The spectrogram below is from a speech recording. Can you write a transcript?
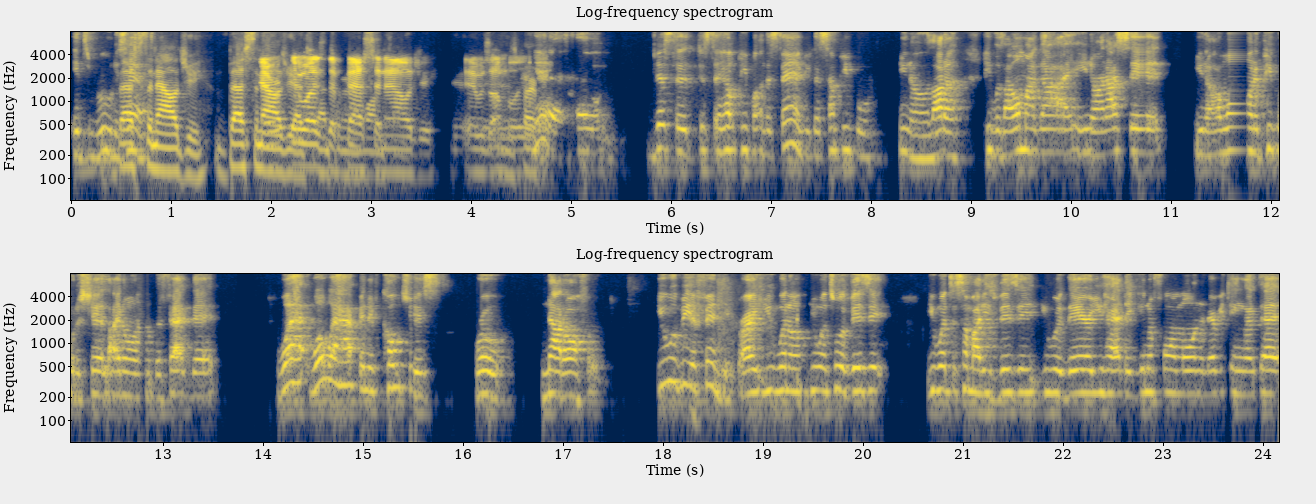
It's rude best as Best analogy. Best analogy. It, was the best analogy. It was unbelievable. Yeah. So just to just to help people understand, because some people, you know, a lot of people like "Oh my God," you know, and I said, you know, I wanted people to shed light on the fact that what what would happen if coaches wrote not offered? You would be offended, right? You went on you went to a visit, you went to somebody's visit, you were there, you had the uniform on and everything like that.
